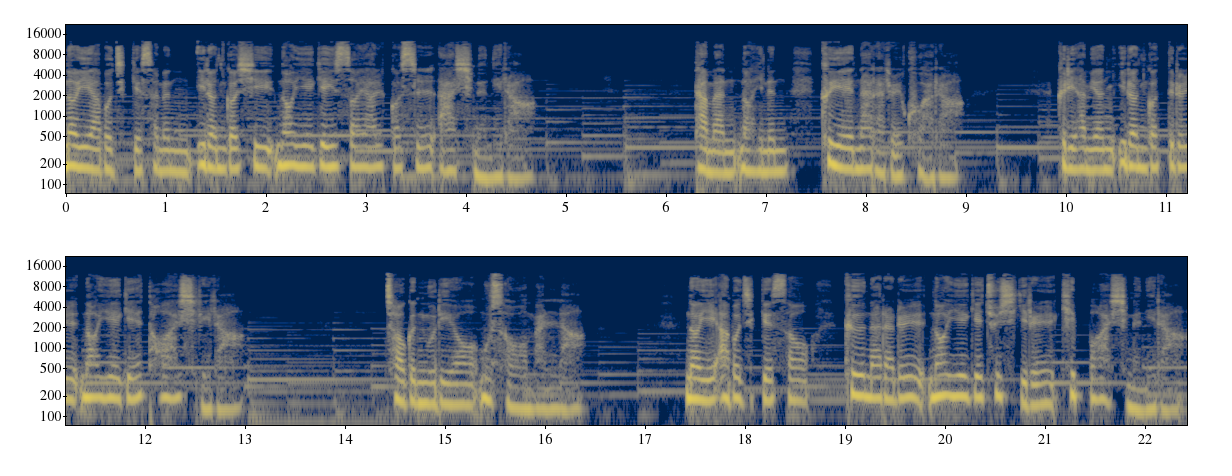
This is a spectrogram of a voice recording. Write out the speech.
너희 아버지께서는 이런 것이 너희에게 있어야 할 것을 아시느니라. 다만 너희는 그의 나라를 구하라. 그리하면 이런 것들을 너희에게 더하시리라. 적은 무리여 무서워 말라. 너희 아버지께서 그 나라를 너희에게 주시기를 기뻐하시느니라.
